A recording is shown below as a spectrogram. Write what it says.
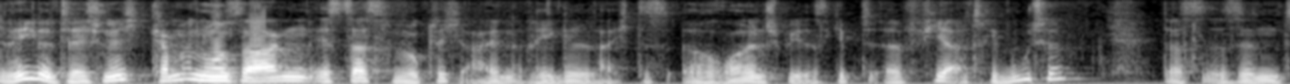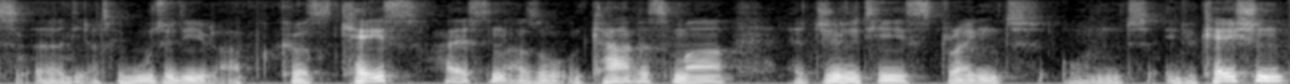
Regeltechnisch kann man nur sagen, ist das wirklich ein regelleichtes Rollenspiel. Es gibt äh, vier Attribute. Das sind äh, die Attribute, die abgekürzt Case heißen, also Charisma, Agility, Strength und Education.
